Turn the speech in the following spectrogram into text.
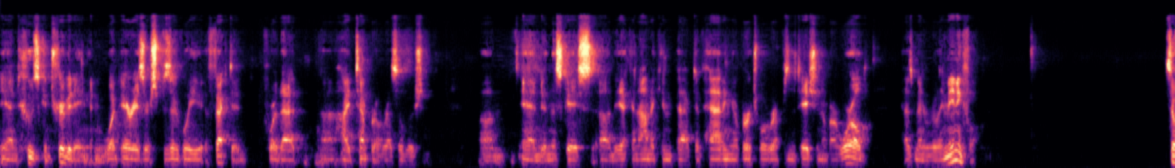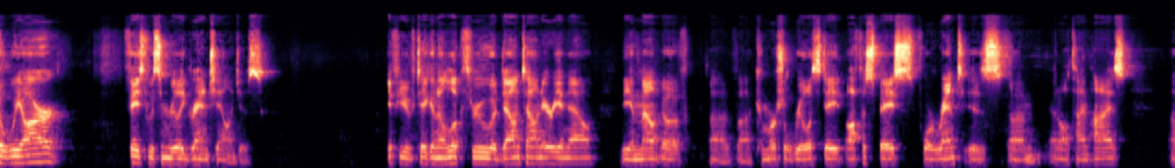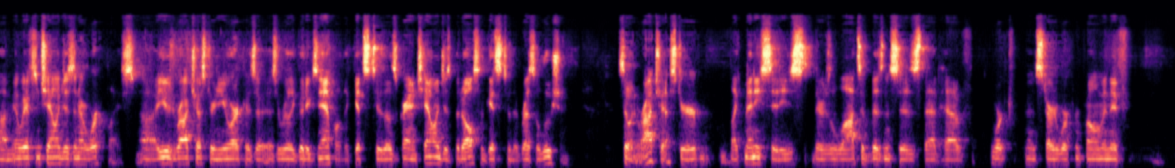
and who's contributing and what areas are specifically affected for that uh, high temporal resolution um, and in this case uh, the economic impact of having a virtual representation of our world has been really meaningful. So we are faced with some really grand challenges. If you've taken a look through a downtown area now, the amount of, of uh, commercial real estate office space for rent is um, at all-time highs. Um, and we have some challenges in our workplace. Uh, I use Rochester, New York as a, as a really good example that gets to those grand challenges, but also gets to the resolution. So in Rochester, like many cities, there's lots of businesses that have worked and started working from home and they've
